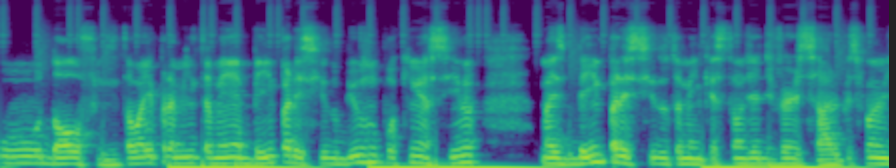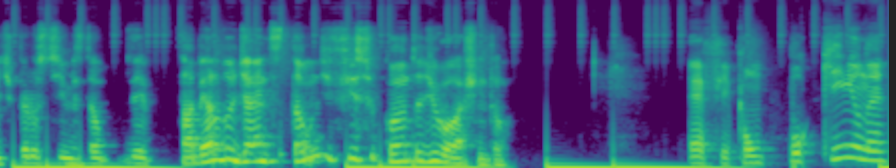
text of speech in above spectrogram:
o Dolphins. Então aí para mim também é bem parecido, Bills um pouquinho acima, mas bem parecido também em questão de adversário, principalmente pelos times. Então, tabela do Giants tão difícil quanto a de Washington. É, fica um pouquinho, né,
